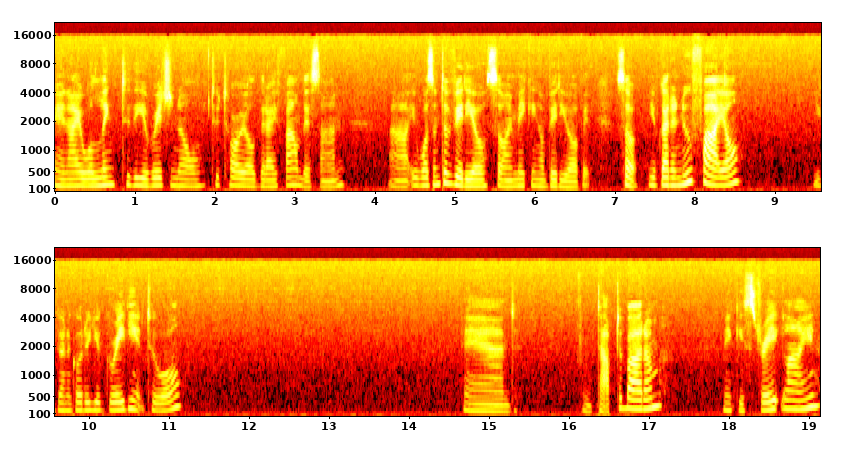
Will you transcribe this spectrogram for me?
and I will link to the original tutorial that I found this on. Uh, it wasn't a video so I'm making a video of it. So you've got a new file. You're going to go to your gradient tool and from top to bottom make a straight line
